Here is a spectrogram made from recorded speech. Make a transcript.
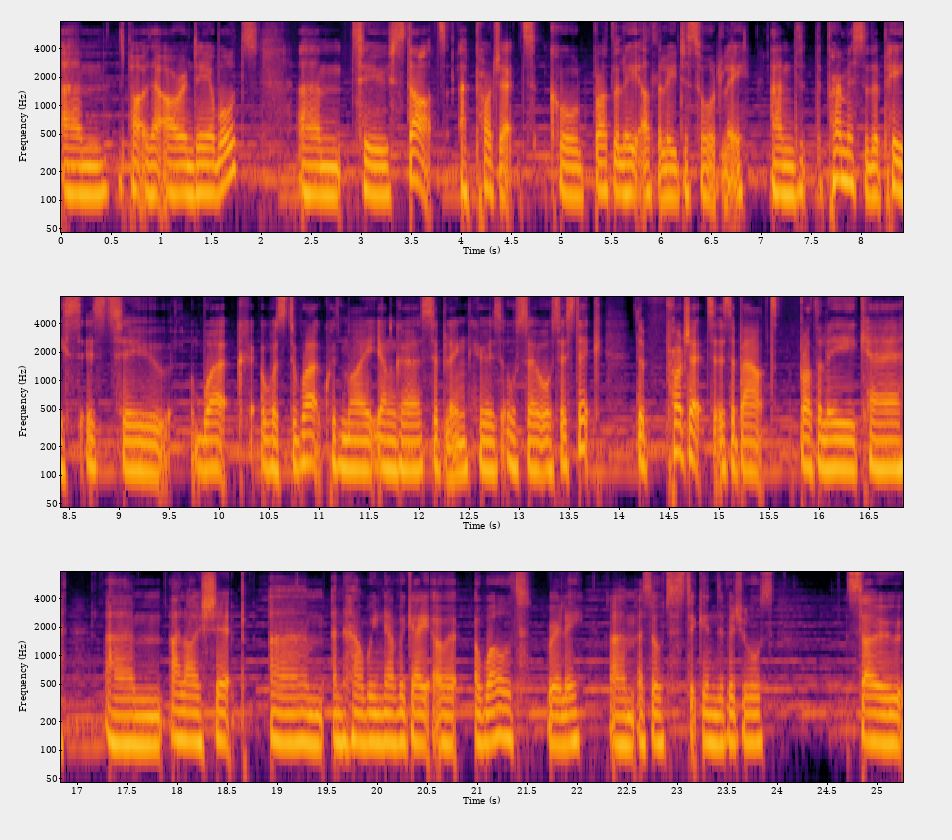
um, as part of their R&D awards um, to start a project called Brotherly Otherly Disorderly. And the premise of the piece is to work was to work with my younger sibling who is also autistic. The project is about brotherly care, um, allyship, um, and how we navigate a, a world really um, as autistic individuals. So,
